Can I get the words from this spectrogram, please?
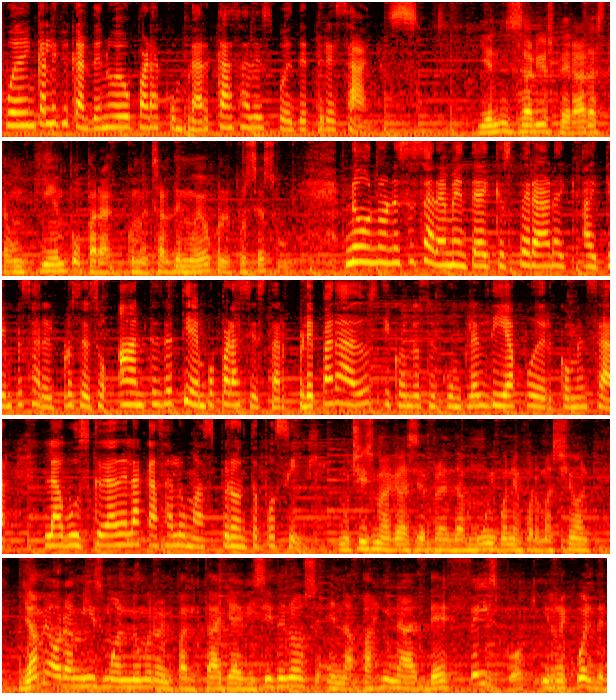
pueden calificar de nuevo para comprar casa después de tres años. ¿Y es necesario esperar hasta un tiempo para comenzar de nuevo con el proceso? No, no necesariamente hay que esperar, hay, hay, que empezar el proceso antes de tiempo para así estar preparados y cuando se cumpla el día poder comenzar la búsqueda de la casa lo más pronto posible. Muchísimas gracias Brenda, muy buena información. Llame ahora mismo al número en pantalla y visítenos en la página de Facebook y recuerden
